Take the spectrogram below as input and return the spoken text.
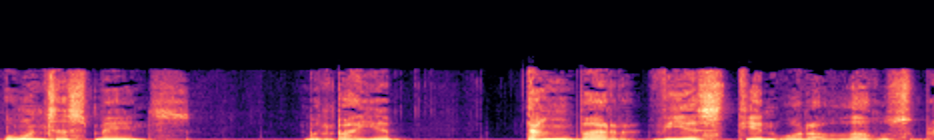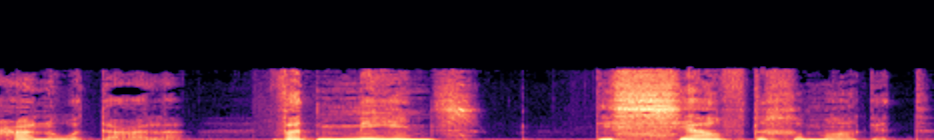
ons as mens moet baie dankbaar wees teenoor Allah subhanahu wa ta'ala wat mens dieselfde gemaak het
